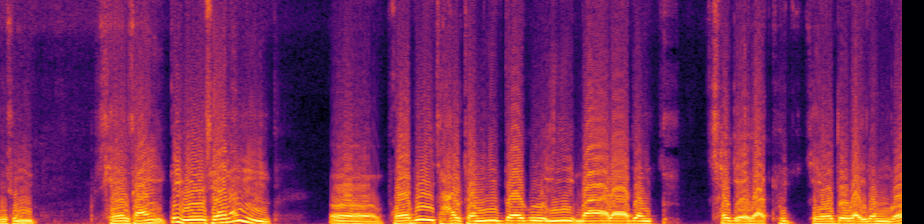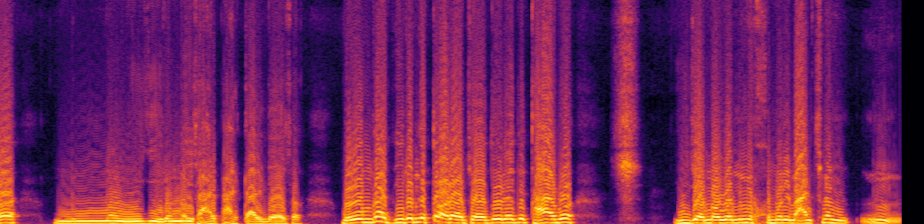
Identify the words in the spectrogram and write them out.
무슨 세상이 그 요새는 어 법이 잘 정리되고 이 말하자면 체계가 규, 제도가 이런 거 문명이기 이런 것이 잘 발달돼서 뭔가 이런 게 떨어져도 그래도 다 뭐 잊어먹은 놈이 허물이 많지만 음,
